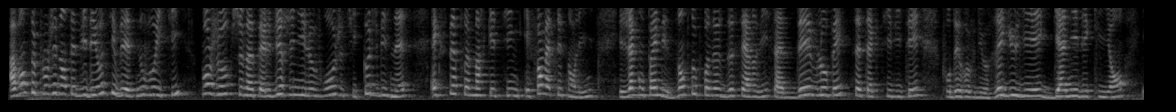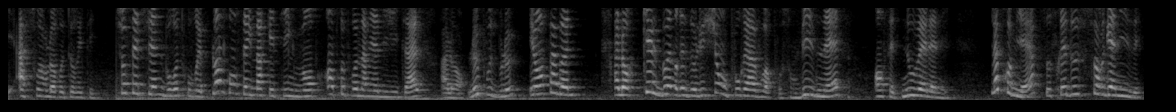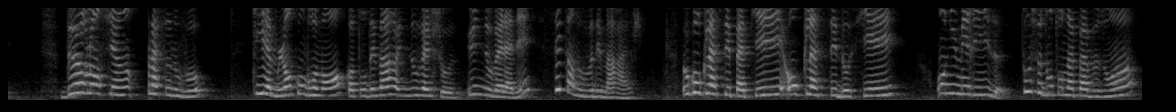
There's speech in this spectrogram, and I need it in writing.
Avant de se plonger dans cette vidéo, si vous êtes nouveau ici, bonjour, je m'appelle Virginie Levrault, je suis coach business, experte web marketing et formatrice en ligne et j'accompagne les entrepreneuses de services à développer cette activité pour des revenus réguliers, gagner des clients et asseoir leur autorité. Sur cette chaîne, vous retrouverez plein de conseils marketing, vente, entrepreneuriat digital, alors le pouce bleu et on s'abonne. Alors, quelle bonne résolution on pourrait avoir pour son business en cette nouvelle année? La première, ce serait de s'organiser. Dehors l'ancien, place au nouveau. Qui aime l'encombrement quand on démarre une nouvelle chose? Une nouvelle année, c'est un nouveau démarrage. Donc on classe ses papiers, on classe ses dossiers, on numérise tout ce dont on n'a pas besoin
